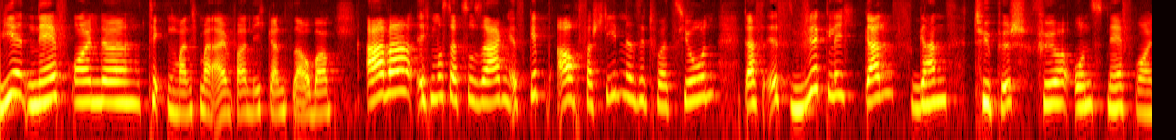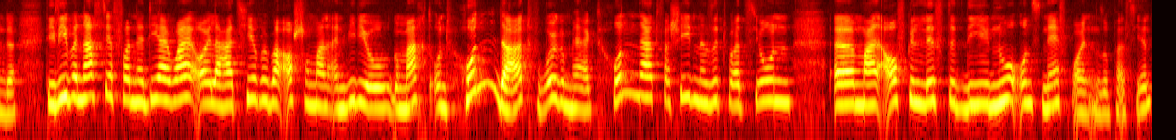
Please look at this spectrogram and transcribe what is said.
Wir Nähfreunde ticken manchmal einfach nicht ganz sauber. Aber ich muss dazu sagen, es gibt auch verschiedene Situationen. Das ist wirklich ganz, ganz typisch für uns Nähfreunde. Die liebe Nastja von der DIY-Eule hat hierüber auch schon mal ein Video gemacht und 100, wohlgemerkt, 100 verschiedene Situationen äh, mal aufgelistet, die nur uns Nähfreunden so passieren.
